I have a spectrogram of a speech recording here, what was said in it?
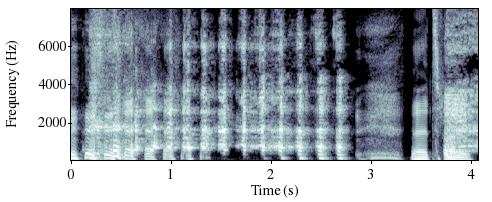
That's funny.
